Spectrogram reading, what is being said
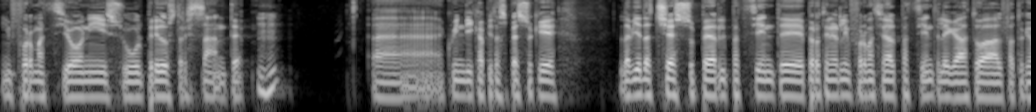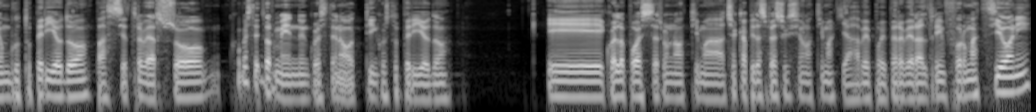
informazioni sul periodo stressante. Mhm. Eh, quindi capita spesso che la via d'accesso per il paziente, per ottenere l'informazione dal paziente legato al fatto che è un brutto periodo, passi attraverso come stai dormendo in queste notti, in questo periodo. E quella può essere un'ottima, cioè capita spesso che sia un'ottima chiave poi per avere altre informazioni.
